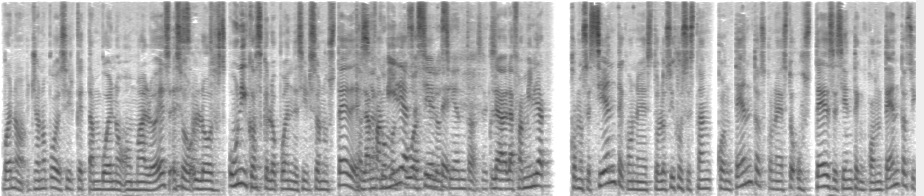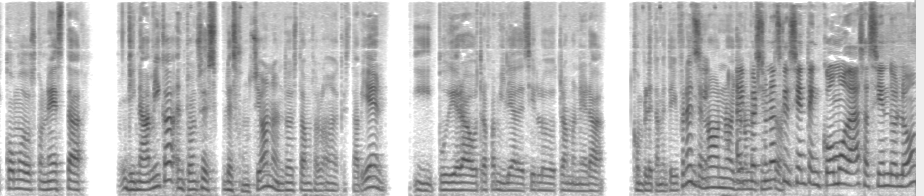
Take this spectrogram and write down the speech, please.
Bueno, yo no puedo decir qué tan bueno o malo es, eso Exacto. los únicos que lo pueden decir son ustedes. la familia se siente, lo sientas. la, la familia cómo se siente con esto, los hijos están contentos con esto, ustedes se sienten contentos y cómodos con esta dinámica, entonces les funciona, entonces estamos hablando de que está bien y pudiera otra familia decirlo de otra manera completamente diferente. Sí. No, no, yo Hay no me personas siento. que se sienten cómodas haciéndolo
